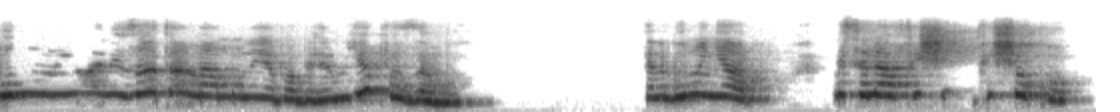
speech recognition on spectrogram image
bunun yani zaten ben bunu yapabilirim. Yap o zaman. Yani bunu yap. Mesela fiş, fiş oku.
